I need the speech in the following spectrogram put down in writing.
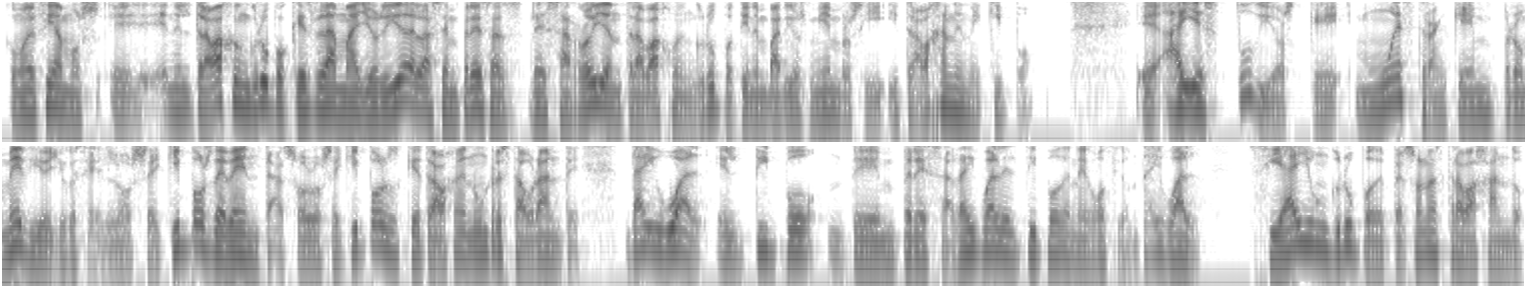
Como decíamos, eh, en el trabajo en grupo, que es la mayoría de las empresas desarrollan trabajo en grupo, tienen varios miembros y, trabajan en equipo. Eh, hay estudios que muestran que en promedio, yo qué sé, los equipos de ventas o los equipos que trabajan en un restaurante, da igual el tipo de empresa, da igual el tipo de negocio, da igual. Si hay un grupo de personas trabajando,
